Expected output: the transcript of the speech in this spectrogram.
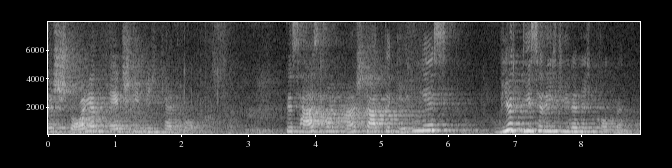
der Steuern Einstimmigkeit habe. Das heißt, wenn ein Staat dagegen ist, wird diese Richtlinie nicht kommen.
